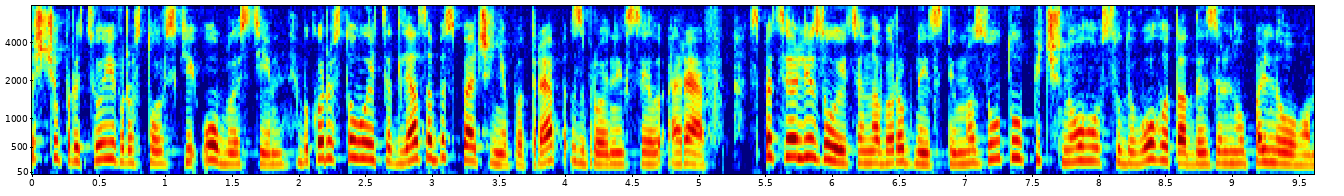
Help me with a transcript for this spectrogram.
що працює в Ростовській області. Використовується для забезпечення потреб Збройних сил РФ. Спеціалізується на виробництві мазуту, пічного, судового та дизельного пального,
